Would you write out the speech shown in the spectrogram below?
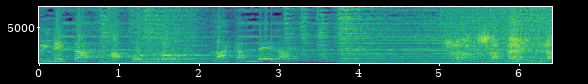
Rimetta a posto la candela. Rosa bella.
